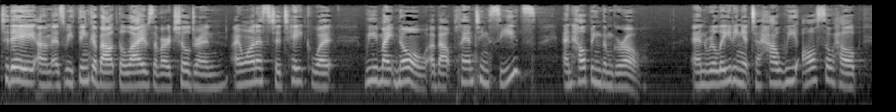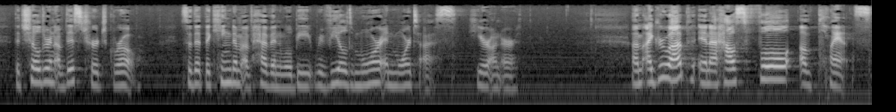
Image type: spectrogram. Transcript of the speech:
Today, um, as we think about the lives of our children, I want us to take what we might know about planting seeds and helping them grow and relating it to how we also help the children of this church grow so that the kingdom of heaven will be revealed more and more to us here on earth. Um, I grew up in a house full of plants.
